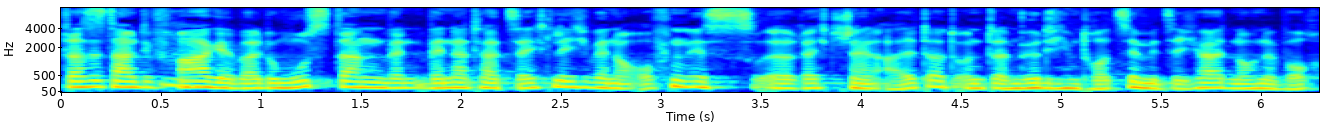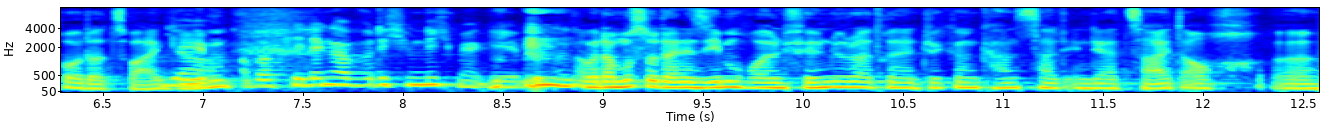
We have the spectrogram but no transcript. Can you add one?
Das ist halt die Hm. Frage, weil du musst dann, wenn, wenn er tatsächlich, wenn er offen ist, äh, recht schnell altert und dann würde ich ihm trotzdem mit Sicherheit noch eine Woche oder zwei geben. Ja, aber viel länger würde ich ihm nicht mehr geben. Aber da musst du deine sieben Rollen Film, die du da drin entwickeln kannst, halt in der Zeit auch äh,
